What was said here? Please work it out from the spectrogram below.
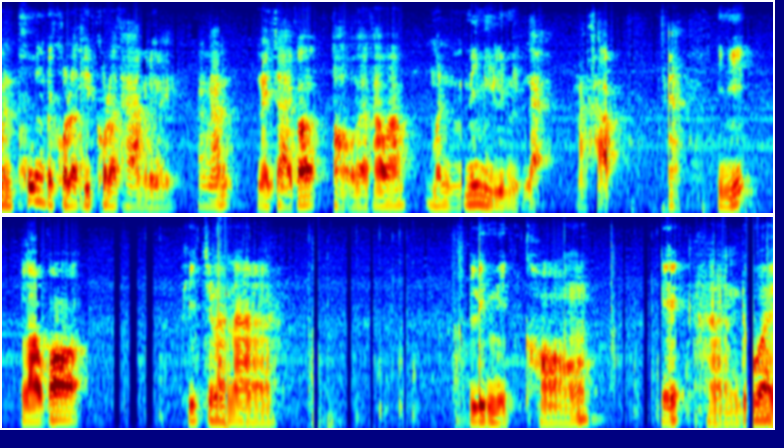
มันพุ่งไปคนละทิศคนละทางเลย ดังนั้นในใจก็ตอบไปครับว่ามันไม่มีลิมิตแหละนะครับอะทีนี้เราก็พิจารณา ลิมิตของ x หารด้วย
